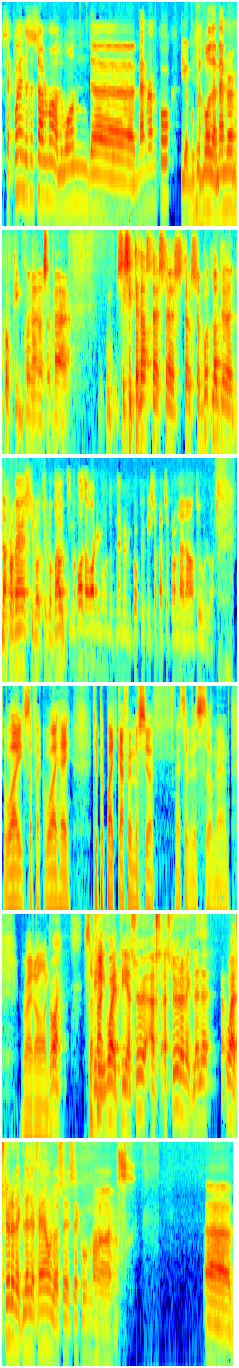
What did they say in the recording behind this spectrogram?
c'est pas nécessairement loin de Memramcook. Puis il y a beaucoup Yeah. de monde à Memramcook qui connaissent ça. ben, C'est c'est peut-être dans ce, ce, ce, ce bout-là de, de la province qui va, tu vas pas, tu vas pas avoir du monde de Memramcook là, qui se fait se promener alentour. Ouais, ça fait que, ouais, hey, tu peux pas être café, monsieur. C'est ça, man. Right on. Ouais. Ça fait. ouais, puis assure avec l'éléphant, ouais, assure avec l'éléphant, là, c'est, comme, euh, euh,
